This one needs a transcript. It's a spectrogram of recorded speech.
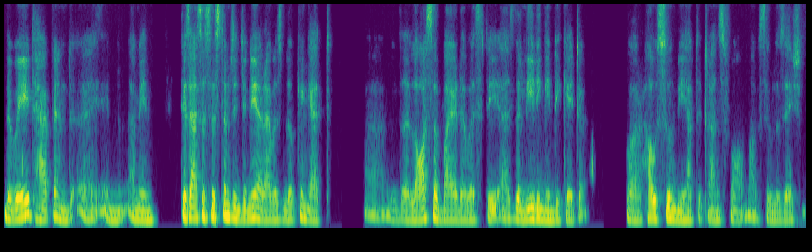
the way it happened, uh, in I mean, because as a systems engineer, I was looking at uh, the loss of biodiversity as the leading indicator for how soon we have to transform our civilization.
